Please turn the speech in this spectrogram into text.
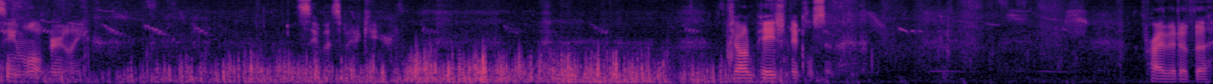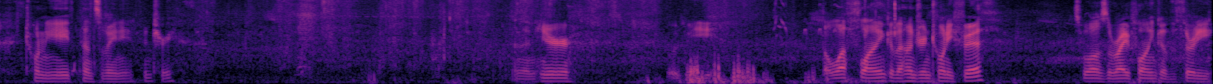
See them all apparently. Let's see what's back here. John Page Nicholson, private of the 28th Pennsylvania Infantry. And then here would be the left flank of the 125th, as well as the right flank of the 30,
